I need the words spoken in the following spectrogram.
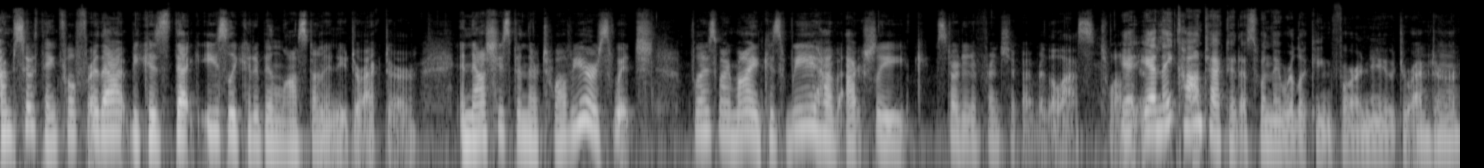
I'm so thankful for that because that easily could have been lost on a new director. And now she's been there 12 years, which blows my mind because we have actually started a friendship over the last 12 Yeah, years. yeah, and they contacted us when they were looking for a new director Mm-hmm.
